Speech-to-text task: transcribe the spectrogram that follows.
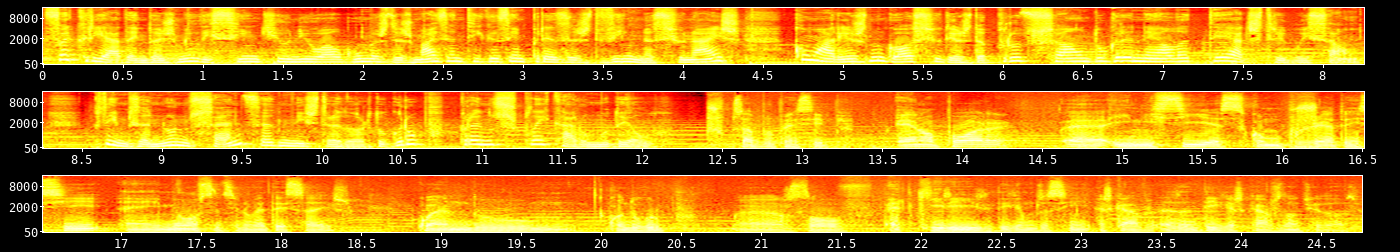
foi criado em 2005 e uniu algumas das mais antigas empresas de vinho nacionais com áreas de negócio desde a produção do granel até à distribuição. Pedimos a Nuno Santos, administrador do grupo, para nos explicar o modelo. Vamos começar pelo princípio. A Enopor uh, inicia-se como projeto em si em 1996, quando, quando o grupo uh, resolve adquirir, digamos assim, as, cabras, as antigas Caves de Dom Teodósio.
